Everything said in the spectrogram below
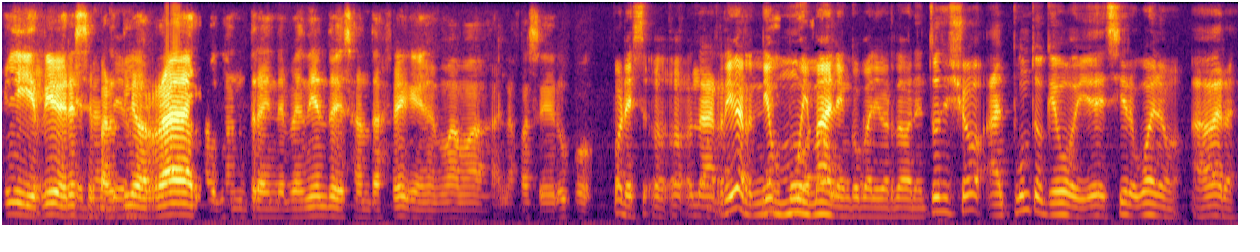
Y River ese partido raro contra Independiente de Santa Fe que vamos en la fase de grupo. Por eso, River rindió muy mal en Copa Libertadores. Entonces yo al punto que voy es decir, bueno, a ver,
